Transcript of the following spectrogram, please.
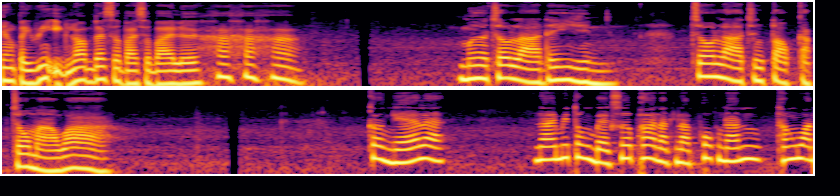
ยังไปวิ่งอีกรอบได้สบายๆเลย ฮ่าฮ่าฮ่า เมื่อเจ้าลาได้ยิน เจ้าลาจึงตอบกับเจ้ามาว่า ก็แง่แหละ นายไม่ต้องแบกเสื้อผ้าหนักๆพวกนั้นทั้งวัน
